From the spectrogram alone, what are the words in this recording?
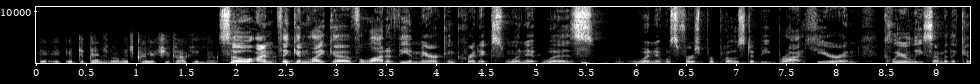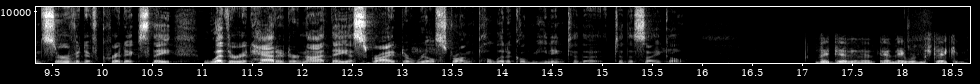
it, it, depends on which critics you're talking about. So I'm thinking like of a lot of the American critics when it was when it was first proposed to be brought here, and clearly some of the conservative critics, they whether it had it or not, they ascribed a real strong political meaning to the to the cycle. They did, and and they were mistaken.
